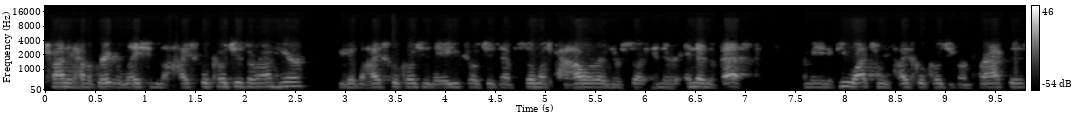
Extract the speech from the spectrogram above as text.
trying to have a great relationship with the high school coaches around here because the high school coaches and the AU coaches have so much power and they're so and they're and they're the best. I mean, if you watch these high school coaches run practice,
